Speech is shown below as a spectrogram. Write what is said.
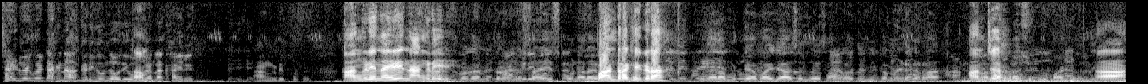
साईड बॅग टाक ना घरी घेऊन जाऊ दे थांब. ओमकारला खायला. आंगडी पकड. आंगडे नाही रे नांगडे. बघा मित्रांनो साईज कोणाला पांढरा खेकडा. कुणाला मोठ्या पाहिजे असेल तर सांगा तुम्ही कमेंट करा. आमच्या-. हा.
